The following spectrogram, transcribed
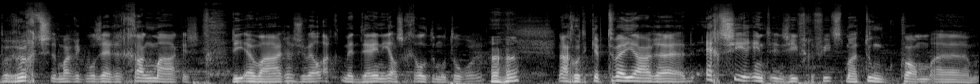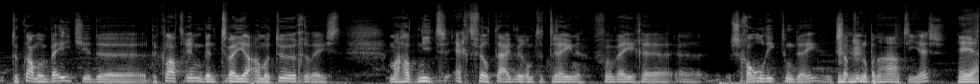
beruchtste, mag ik wel zeggen, gangmakers die er waren. Zowel met Danny als grote motoren. Uh-huh. Nou goed, ik heb twee jaar eh, echt zeer intensief gefietst. Maar toen kwam, eh, toen kwam een beetje de, de erin. Ik ben twee jaar amateur geweest. Maar had niet echt veel tijd meer om te trainen. Vanwege eh, school die ik toen deed. Ik zat toen op een HTS. Ja.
